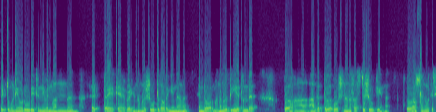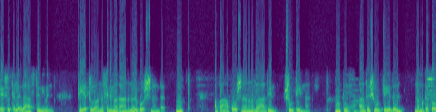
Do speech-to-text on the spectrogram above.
എട്ട് മണിയോട് കൂടിയിട്ട് ഇവൻ വന്ന് എട്ടരയൊക്കെ ആയപ്പോഴേക്കും നമ്മൾ ഷൂട്ട് തുടങ്ങിയെന്നാണ് എന്റെ ഓർമ്മ. നമ്മൾ തിയേറ്ററിന്റെ അകത്തുള്ള പോർഷനാണ് ഫസ്റ്റ് ഷൂട്ട് ചെയ്യുന്നത്. ഇപ്പൊ വർഷങ്ങൾക്ക് ശേഷത്തിൽ ലാസ്റ്റ് ഇവൻ തിയേറ്ററിൽ വന്ന് സിനിമ കാണുന്ന ഒരു പോർഷൻ ഉണ്ട്. അപ്പൊ ആ പോർഷനാണ് നമ്മൾ ആദ്യം ഷൂട്ട് ചെയ്യുന്നത്. അത് ഷൂട്ട് ചെയ്ത് നമുക്കപ്പോ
